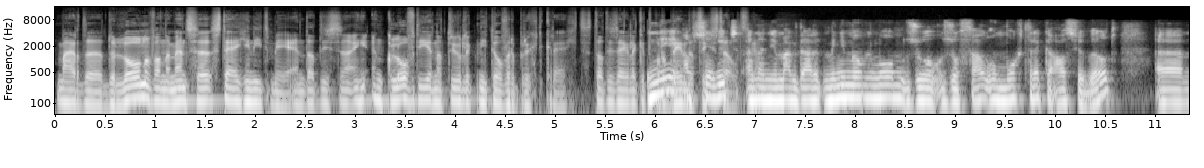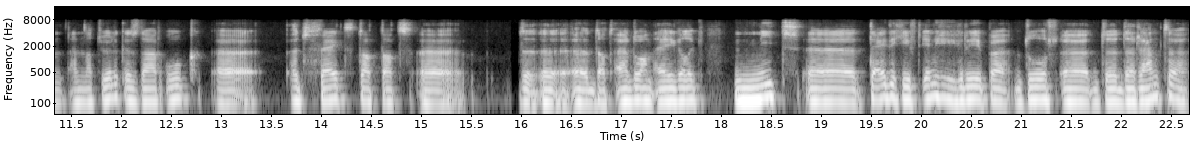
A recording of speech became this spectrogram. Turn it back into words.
maar de, de lonen van de mensen stijgen niet mee. En dat is een, een kloof die je natuurlijk niet overbrugd krijgt. Dat is eigenlijk het nee, probleem absoluut. dat zich stelt. En dan je mag daar het minimumloon zo, zo fel omhoog trekken als je wilt. Um, en natuurlijk is daar ook het feit dat, dat, uh, de, uh, dat Erdogan eigenlijk niet tijdig heeft ingegrepen door de, de rente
